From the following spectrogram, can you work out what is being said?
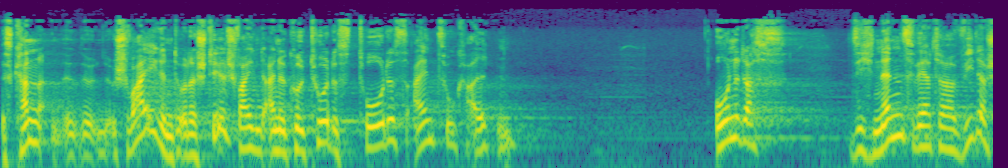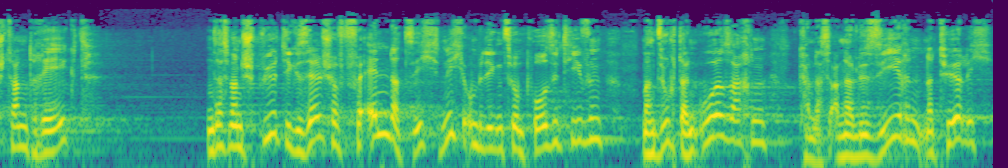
Es kann äh, schweigend oder stillschweigend eine Kultur des Todes Einzug halten, ohne dass sich nennenswerter Widerstand regt und dass man spürt, die Gesellschaft verändert sich, nicht unbedingt zum Positiven, Man sucht dann Ursachen, kann das analysieren, natürlich.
